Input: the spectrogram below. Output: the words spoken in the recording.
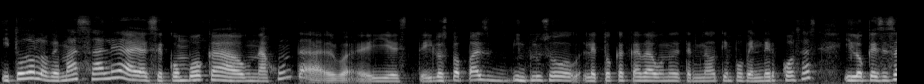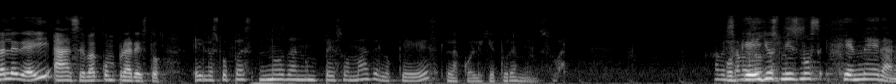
y todo lo demás sale, se convoca a una junta y este y los papás incluso le toca a cada uno determinado tiempo vender cosas y lo que se sale de ahí, ah, se va a comprar esto. Y los papás no dan un peso más de lo que es la colegiatura mensual porque ellos mismos generan.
